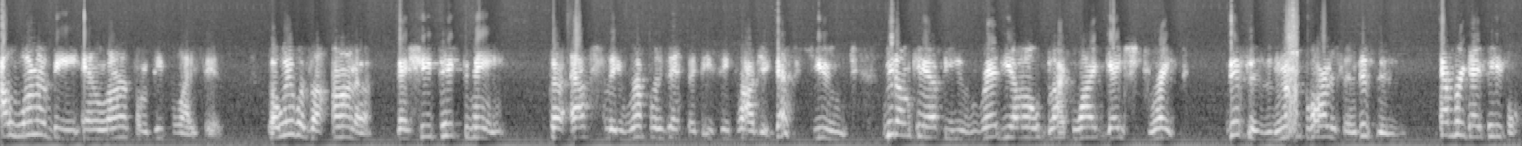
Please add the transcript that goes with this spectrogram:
I want to be and learn from people like this. So it was an honor that she picked me to actually represent the DC project. That's huge. We don't care if you red, yellow, black, white, gay, straight. This is nonpartisan. This is everyday people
